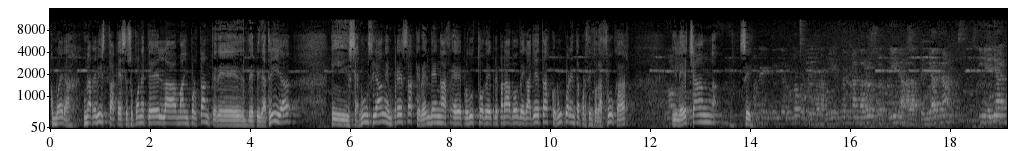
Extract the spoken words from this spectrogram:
¿cómo era? Una revista que se supone que es la más importante de, de pediatría y se anuncian empresas que venden eh, productos de preparados de galletas con un 40% de azúcar y le echan sí. Porque para mí fue escandaloso ir a la pediatra y ella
